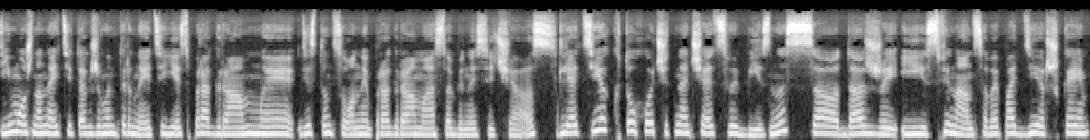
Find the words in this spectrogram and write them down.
И можно найти также в интернете. Есть программы, дистанционные программы, особенно сейчас. Для тех, кто хочет начать свой бизнес, а, даже и с финансовой поддержкой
